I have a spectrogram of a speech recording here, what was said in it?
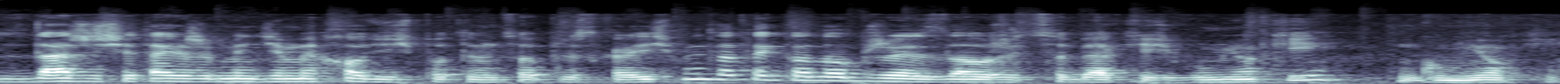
zdarzy się tak, że będziemy chodzić po tym, co opryskaliśmy, dlatego dobrze jest założyć sobie jakieś gumioki. Gumioki.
